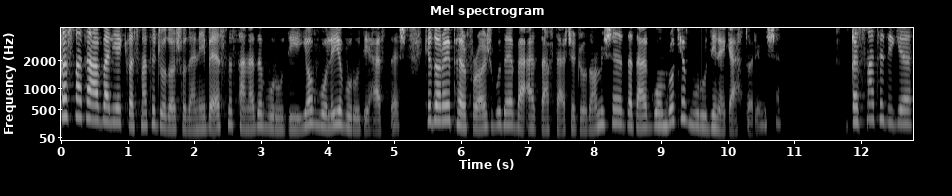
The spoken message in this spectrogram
قسمت اول یک قسمت جدا شدنی به اسم سند ورودی یا وله ورودی هستش که دارای پرفراژ بوده و از دفترچه جدا میشه و در گمرک ورودی نگهداری میشه. قسمت دیگه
